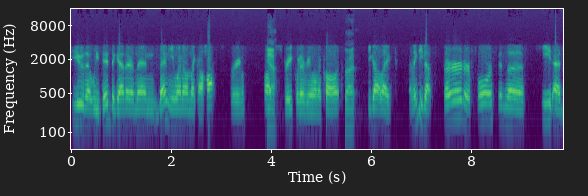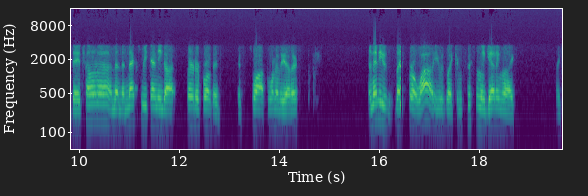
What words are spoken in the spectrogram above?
few that we did together, and then then he went on like a hot string, hot Yeah. streak, whatever you want to call it. right. He got like I think he got third or fourth in the heat at Daytona, and then the next weekend he got third or fourth. It, it swapped one or the other. And then he was like for a while he was like consistently getting like like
